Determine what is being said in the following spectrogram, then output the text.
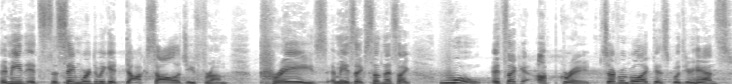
I mean, it's the same word that we get doxology from praise. I mean, it's like something that's like, whoa, it's like an upgrade. So everyone go like this with your hands,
